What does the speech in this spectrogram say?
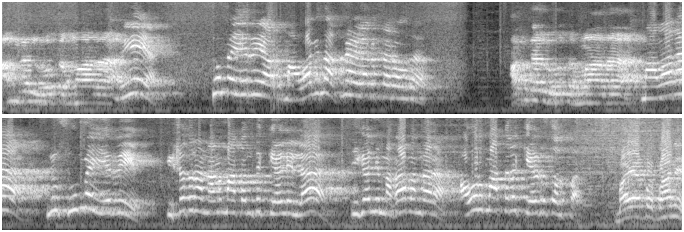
ಹಂಗಲ್ಲೋ ತಮ್ಮಾರ. ರೀ ಸುಮ್ಮನೆ ಇರ್ರಿ ಅವ್ರ ಮಾವಾಗಿನ ಅದ್ನ ಹೇಳಾಕತ್ತಾರ ಅವ್ರ. ಹಂಗಲ್ಲೋ ತಮ್ಮಾರ. ಮಾವಾರ ನೀವು ಸುಮ್ಮನೆ ಇರ್ರಿ ಇಷ್ಟೊತ್ತನ ನನ್ನ ಮಾತಂತ ಕೇಳಿಲ್ಲ ಈಗ ನಿಮ್ಮ ಮಗ ಬಂದಾರ ಅವ್ರ ಮಾತ್ರ ಕೇಳ್ರಿ ಸ್ವಲ್ಪ. ಬಾಯಪ್ಪ ಬಾನೆ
